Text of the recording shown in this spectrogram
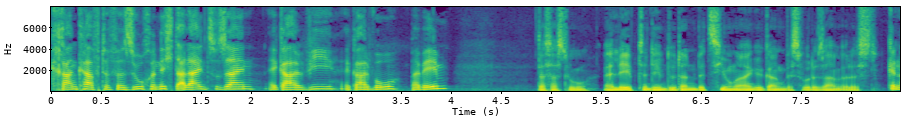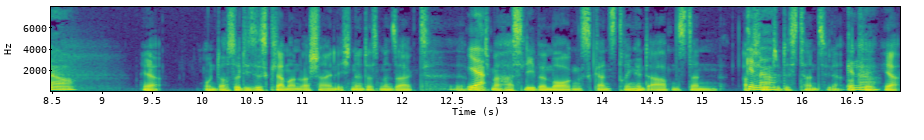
krankhafte Versuche, nicht allein zu sein, egal wie, egal wo, bei wem. Das hast du erlebt, indem du dann Beziehungen eingegangen bist, wo du sein würdest. Genau. Ja. Und auch so dieses Klammern wahrscheinlich, ne? dass man sagt, äh, Ja. manchmal Hassliebe morgens, ganz dringend abends, dann absolute Genau. Distanz wieder. Okay, Genau. ja.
